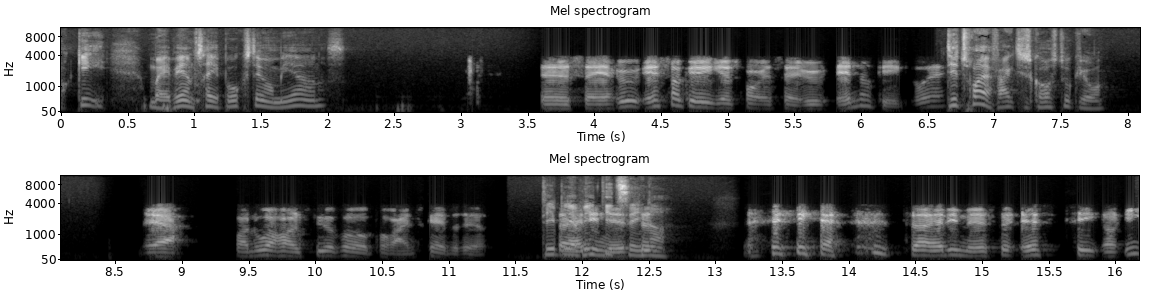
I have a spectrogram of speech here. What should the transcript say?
og G. Må jeg bede om tre bogstaver mere, Anders? Øh, sagde jeg Ø, S og G? Jeg tror, jeg sagde Ø, N og G. Det tror jeg faktisk også, du gjorde. Ja, for nu at holde styr på, på regnskabet her. Det bliver vigtigt næste, senere. ja, så er de næste S, T og I.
